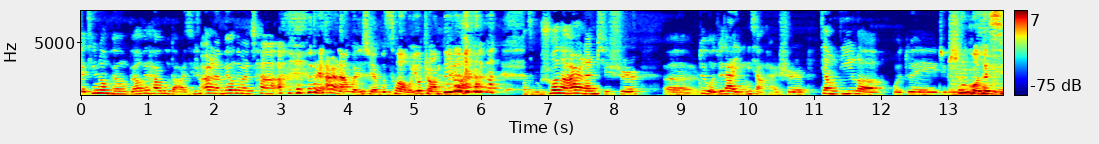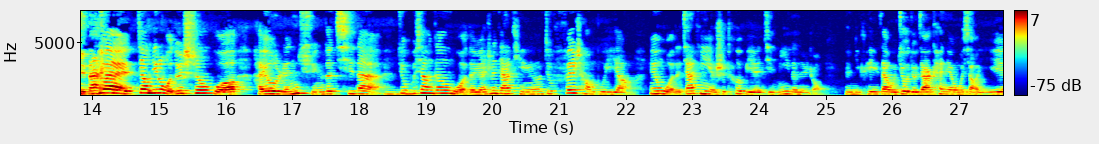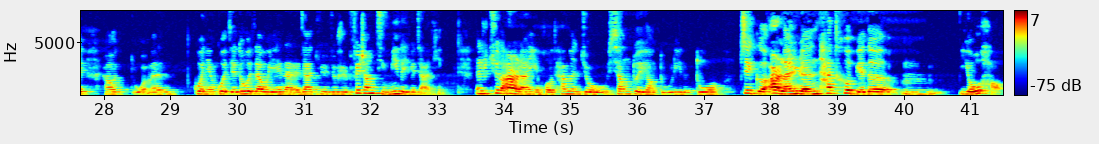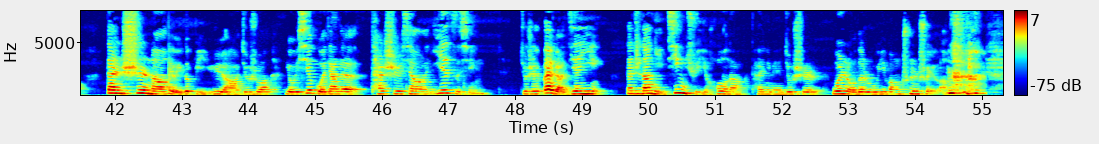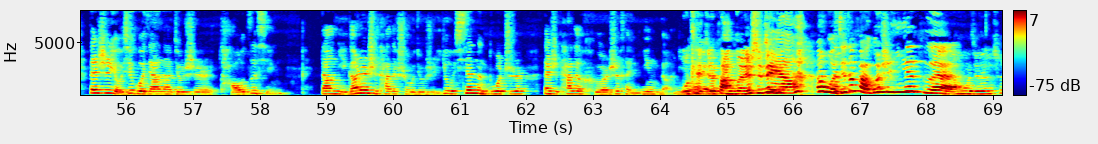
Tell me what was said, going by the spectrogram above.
的。听众朋友们不要被他误导啊，其实爱尔兰没有那么差。对，爱尔兰文学不错，我又装逼了。怎么说呢？爱尔兰其实。呃，对我最大影响还是降低了我对这个生活的期待，对，降低了我对生活还有人群的期待，就不像跟我的原生家庭就非常不一样，因为我的家庭也是特别紧密的那种，就你可以在我舅舅家看见我小姨，然后我们过年过节都会在我爷爷奶奶家聚，就是非常紧密的一个家庭。但是去了爱尔兰以后，他们就相对要独立的多。这个爱尔兰人他特别的嗯友好。但是呢，有一个比喻啊，就是说有一些国家的它是像椰子形，就是外表坚硬，但是当你进去以后呢，它里面就是温柔的如一汪春水了。但是有些国家呢，就是桃子型，当你刚认识它的时候，就是又鲜嫩多汁，但是它的核是很硬的。你我感觉法国人是 这样，啊，我觉得法国是椰子哎，我觉得是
